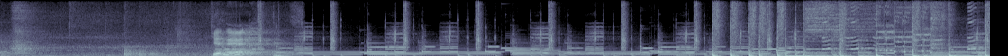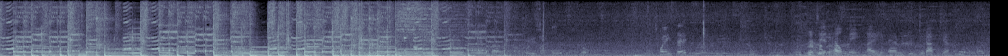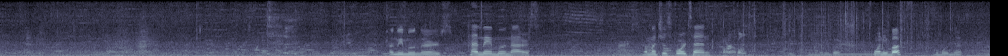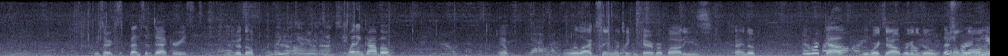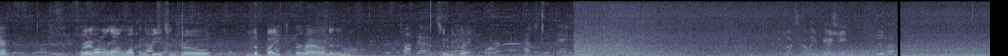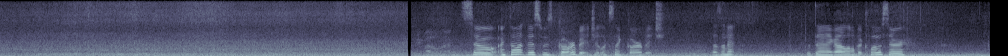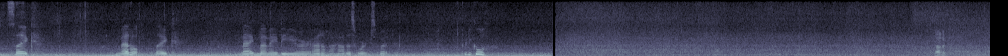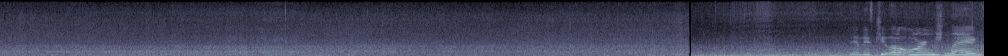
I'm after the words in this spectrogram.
Getting it. Twenty-six? Did help me. I am, gotcha. Honeymooners. Honeymooners. How much is 410? 20 bucks? No more than that. These are expensive daiquiris. They're good though. When in Cabo. Yep. Yeah, I was. We're relaxing. We're taking care of our bodies, kind of. We worked out. We worked out. We're gonna go There's on a fruit long. in here. We're gonna go on a long walk on the beach and throw the bite around, and then Tacos. It's gonna be great. Four cups a day. So I thought this was garbage. It looks like garbage, doesn't it? But then I got a little bit closer. It's like metal, like magma maybe, or I don't know how this works, but pretty cool. Got it. Have these cute little orange legs.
